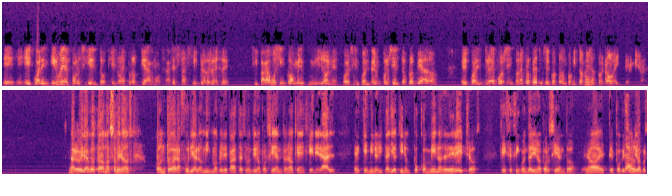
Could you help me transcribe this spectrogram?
eh, el 49% que no expropiamos, haces una simple regla de tres, si pagamos 5 mil millones por el 51% expropiado, el 49% no expropiado se costó un poquito menos, pero no 20 millones. Claro, hubiera costado más o menos con toda la furia lo mismo que le pagaste al 51%, ¿no? Que en general el que es minoritario tiene un poco menos de derechos que ese 51%, ¿no? Este, porque Claro, el 51%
